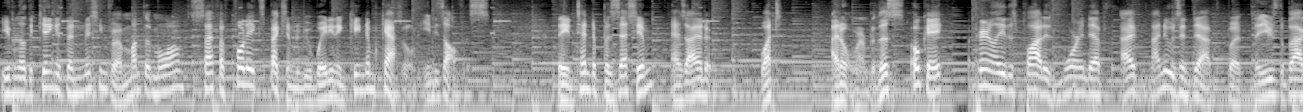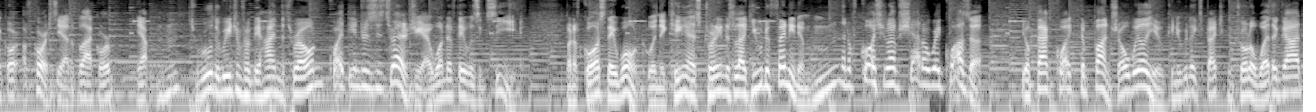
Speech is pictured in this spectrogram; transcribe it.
Even though the king has been missing for a month or more, Scyther fully expects him to be waiting in Kingdom Castle, in his office. They intend to possess him, as I under... What? I don't remember this. Okay. Apparently this plot is more in-depth. I, I knew it was in-depth, but they used the Black Orb. Of course, yeah, the Black Orb. Yep, mm -hmm. To rule the region from behind the throne? Quite the interesting strategy. I wonder if they will succeed. But of course they won't. When the king has trainers like you defending him, hmm? And of course you'll have Shadow Rayquaza. You'll pack quite the punch. Oh, will you? Can you really expect to control a weather god?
